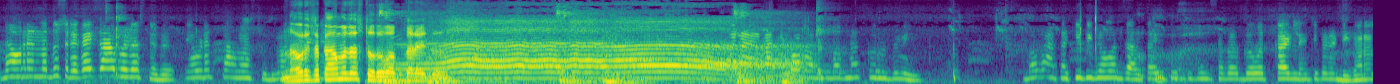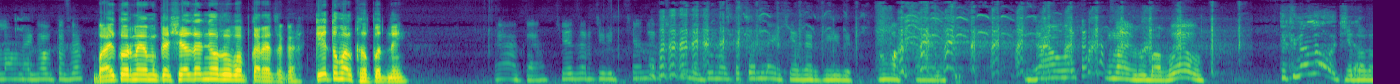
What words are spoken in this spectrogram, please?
नवऱ्यांना दुसरे काही काम नसते एवढेच काम असते. नवऱ्याचं कामच असतं रुबाब करायचं. बाकी कोणाला रुबाब नका करू तुम्ही. बघा आता किती गवत झालता इथून तिथून सगळं गवत काढलंय तिकडे ढिगारा लावलाय गवताचा. बायकोर नाही मग काय शेजारण्यावर रुबाब करायचं का? ते तुम्हाला खपत नाही. हा का? शेजारची बी- शेजारची कोण आहे? तुम्हाला तर कोण नाही शेजारची बी. रुबाब करायला. माझ्या हो. हे बघा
